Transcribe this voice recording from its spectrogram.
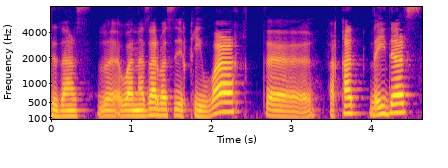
درس و نظر به سیقی وقت فقط دی درس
